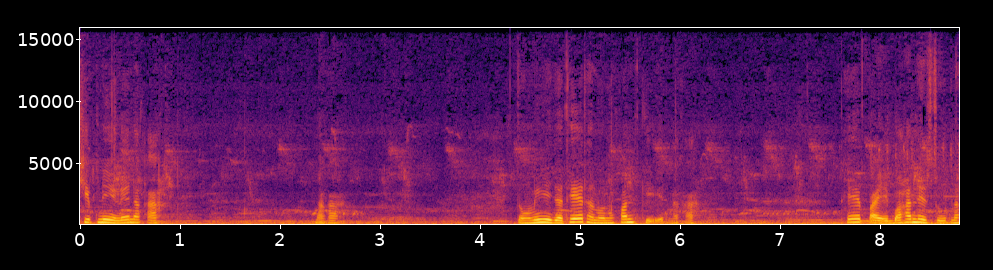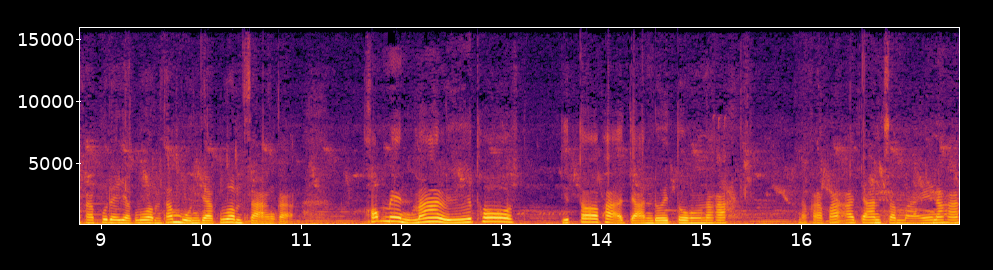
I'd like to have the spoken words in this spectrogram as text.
คลิปนี้เลยนะคะ นะคะ ตรงนี้จะเทถนนคอนกรีตนะคะ เทไปบ้านในสุดนะคะ ผู้ใดอยากร่วมทำบุญอยากร่วมสร้างกะคอมเมนต์มาหรือโทษติดต่อพระอาจารย์โดยตรงนะคะนะคะ พระอาจารย์สมัยนะคะ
